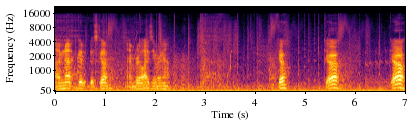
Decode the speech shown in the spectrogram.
I'm not good at this gun. I'm realizing right now. Go. Go. Go.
